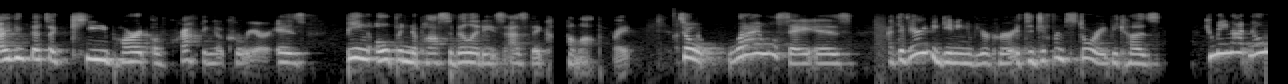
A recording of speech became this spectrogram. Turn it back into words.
i think that's a key part of crafting a career is being open to possibilities as they come up right? So what i will say is at the very beginning of your career it's a different story because you may not know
